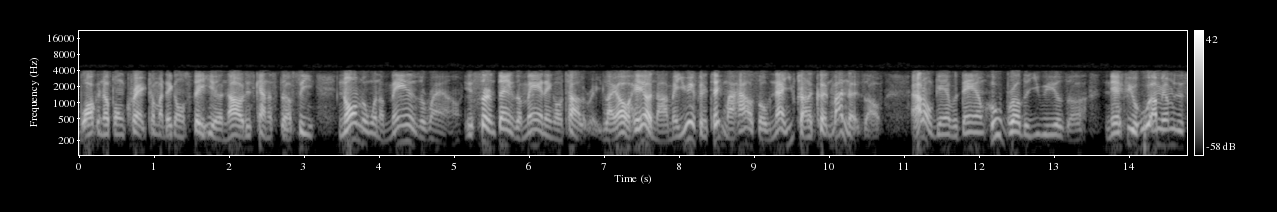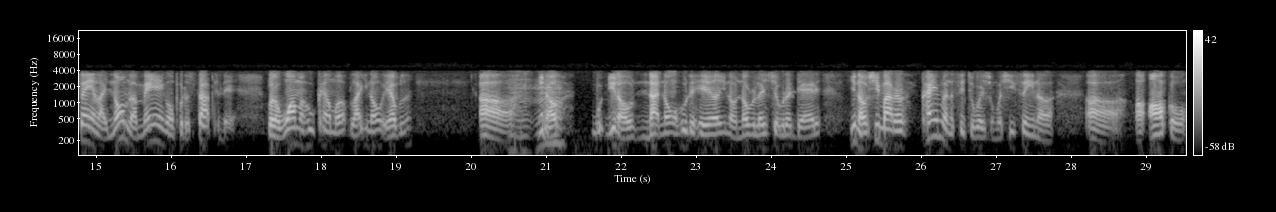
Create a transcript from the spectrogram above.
walking up on crack, talking about they're gonna stay here and all this kind of stuff. See, normally when a man's around, it's certain things a man ain't gonna tolerate. Like, oh hell nah, man, you ain't finna take my house over. Now you trying to cut my nuts off. I don't give a damn who brother you is or nephew. Who I mean, I'm just saying, like normally a man ain't gonna put a stop to that, but a woman who come up, like you know, Evelyn, uh, mm-hmm. you know, you know, not knowing who the hell, you know, no relationship with her daddy. You know, she might have came in a situation where she seen a uh a uncle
